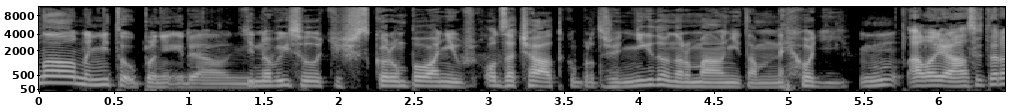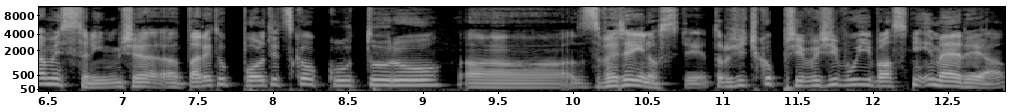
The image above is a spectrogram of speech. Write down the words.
No, není to úplně ideální. Ti noví jsou totiž skorumpovaní už od začátku, protože nikdo normální tam nechodí. Mm, ale já si teda myslím, že eh, tady tu politickou kulturu uh, z veřejnosti trošičku přivyživují vlastně i média,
